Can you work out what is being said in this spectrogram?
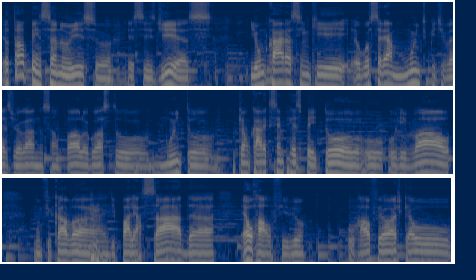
Eu tava pensando isso esses dias e um cara assim que eu gostaria muito que tivesse jogado no São Paulo, eu gosto muito, porque é um cara que sempre respeitou o, o rival, não ficava de palhaçada, é o Ralph, viu? O Ralph eu acho que é o,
